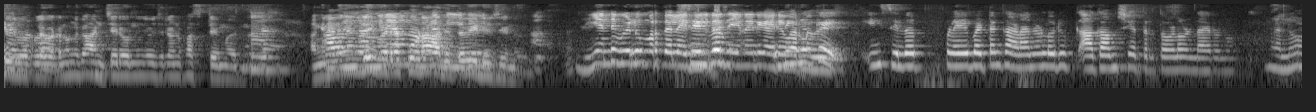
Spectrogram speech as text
സിൽവർ പ്ലേ ബട്ടൺ ഒന്ന് കാണിച്ചു തരുമോ ചോദിച്ചിട്ടാണ് ഫസ്റ്റ് ടൈം വരുന്നത്. അങ്ങനെയാണ് ഞങ്ങൾ ഇവരുടെ കൂടെ ആദ്യത്തെ വീഡിയോ ചെയ്യുന്നത്. നീ എന്റെ വീട് ഉമ്മർത്തല്ലേ സിൽവർ ചെയ്യുന്ന ഒരു കാര്യം പറഞ്ഞത്? ഈ സിൽവർ പ്ലേ ബട്ടൺ കാണാനുള്ള ഒരു ആകാംക്ഷ എത്രത്തോളം ഉണ്ടായിരുന്നു? നല്ലോണം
